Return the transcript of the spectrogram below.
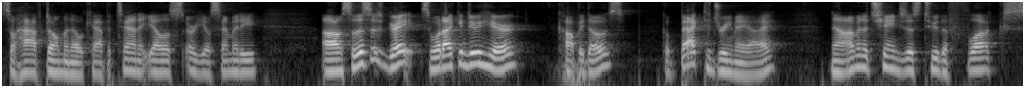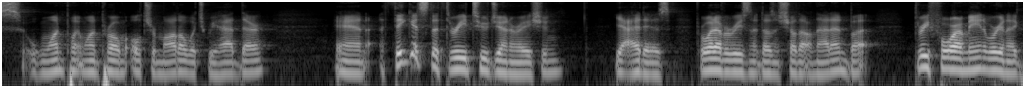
So Half Dome and El Capitan at Yellow or Yosemite. Uh, so this is great. So what I can do here, copy those, go back to Dream AI. Now I'm going to change this to the Flux 1.1 Pro Ultra model, which we had there. And I think it's the 3.2 generation. Yeah, it is. For whatever reason, it doesn't show that on that end. But 3.4, I mean, we're going to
